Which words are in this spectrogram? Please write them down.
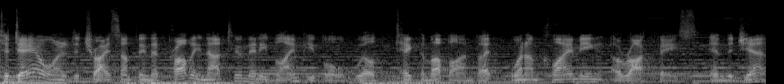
Today, I wanted to try something that probably not too many blind people will take them up on, but when I'm climbing a rock face in the gym,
